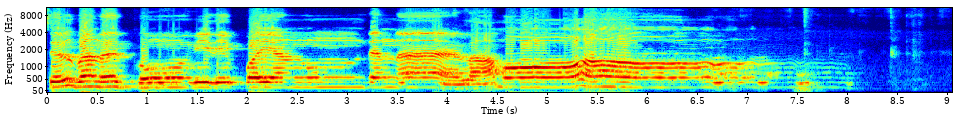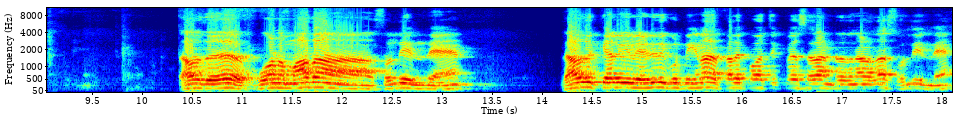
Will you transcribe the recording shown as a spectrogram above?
செல்வனுக்கும் விதி உண்டென்னலாமோ அதாவது போன மாதம் சொல்லியிருந்தேன். ஏதாவது கேள்விகள் எழுதி கொடுத்தீங்கன்னா அதை தலைப்பை வச்சு பேசலான்றதுனால தான் சொல்லியிருந்தேன்.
